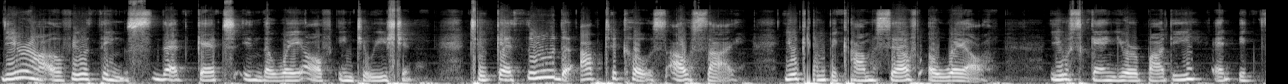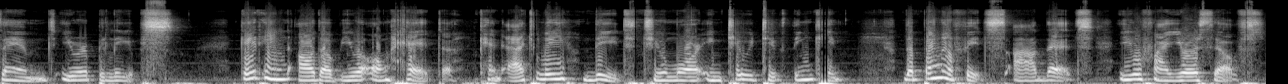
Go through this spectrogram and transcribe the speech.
There are a few things that get in the way of intuition. To get through the obstacles outside, you can become self aware. You scan your body and examine your beliefs. Getting out of your own head can actually lead to more intuitive thinking. The benefits are that you find yourselves,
